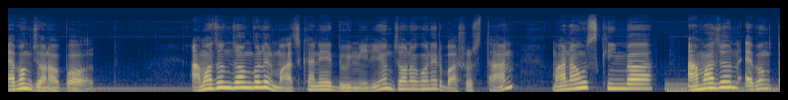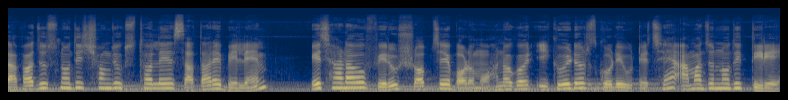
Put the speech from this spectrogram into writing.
এবং জনপদ। আমাজন জঙ্গলের মাঝখানে দুই মিলিয়ন জনগণের বাসস্থান, মানাউস কিংবা আমাজন এবং তাপাজুস নদীর সংযোগস্থলে সাতারে বেলেম। এছাড়াও ফেরুর সবচেয়ে বড় মহানগর ইকুয়েডর্স গড়ে উঠেছে আমাজন নদীর তীরে।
